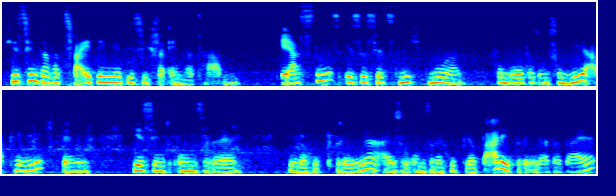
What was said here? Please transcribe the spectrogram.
Hier sind aber zwei Dinge, die sich verändert haben. Erstens ist es jetzt nicht nur von Robert und von mir abhängig, denn hier sind unsere Hula Hoop Trainer, also unsere Hoop Your Body Trainer dabei.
